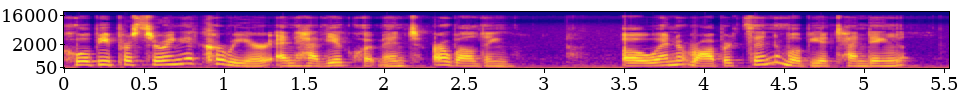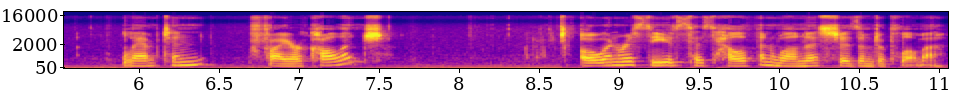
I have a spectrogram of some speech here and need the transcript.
who will be pursuing a career in heavy equipment or welding. Owen Robertson will be attending Lambton Fire College. Owen receives his Health and Wellness SHSM Diploma.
